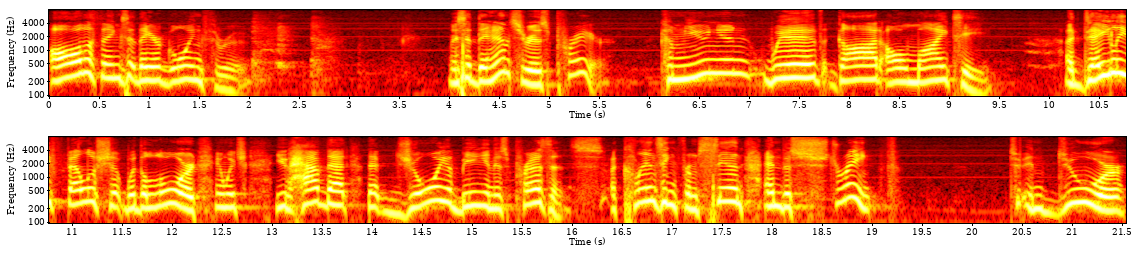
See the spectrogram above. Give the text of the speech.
all the things that they are going through? And I said, The answer is prayer, communion with God Almighty a daily fellowship with the Lord in which you have that, that joy of being in His presence, a cleansing from sin, and the strength to endure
